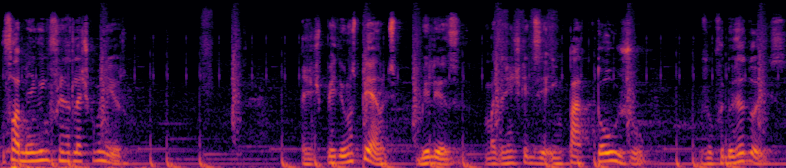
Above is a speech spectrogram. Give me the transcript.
o Flamengo enfrenta o Atlético Mineiro. A gente perdeu nos pênaltis, beleza. Mas a gente quer dizer, empatou o jogo. O jogo foi 2 a 2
